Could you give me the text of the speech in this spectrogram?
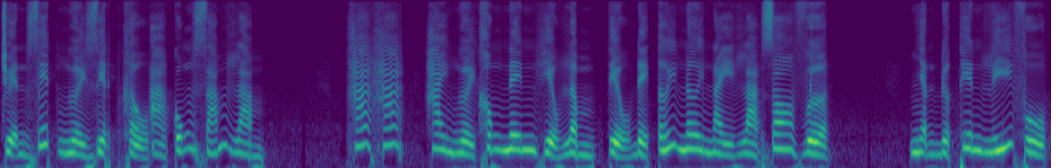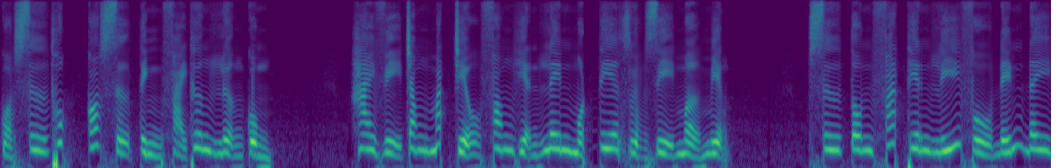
Chuyện giết người diệt khẩu à cũng dám làm. Ha ha, hai người không nên hiểu lầm tiểu đệ tới nơi này là do vừa. Nhận được thiên lý phù của sư thúc có sự tình phải thương lượng cùng. Hai vị trong mắt triệu phong hiện lên một tia rượu gì mở miệng. Sư tôn phát thiên lý phù đến đây,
